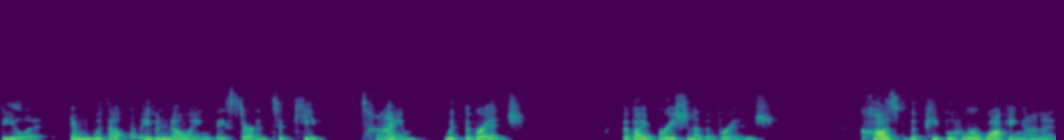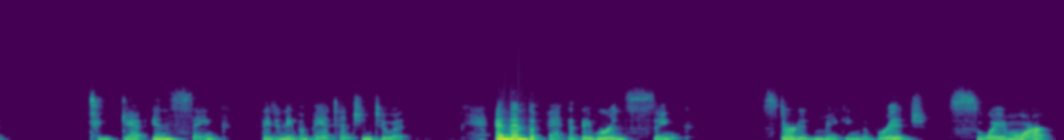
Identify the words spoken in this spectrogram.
feel it. And without them even knowing, they started to keep time with the bridge. The vibration of the bridge caused the people who were walking on it to get in sync. They didn't even pay attention to it. And then the fact that they were in sync started making the bridge sway more.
